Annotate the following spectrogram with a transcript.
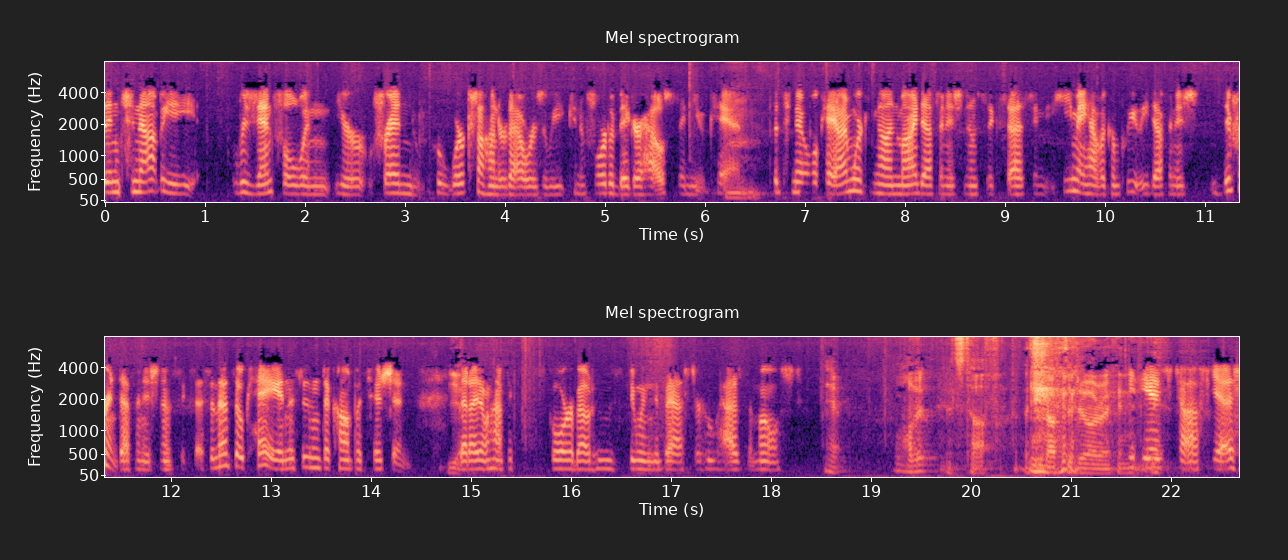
then to not be resentful when your friend who works 100 hours a week can afford a bigger house than you can. But to know, okay, I'm working on my definition of success, and he may have a completely definition, different definition of success, and that's okay. And this isn't a competition Yeah. that I don't have to score about who's doing the best or who has the most. Yeah, love it. It's tough. It's tough to do, I reckon. It is tough, yes.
